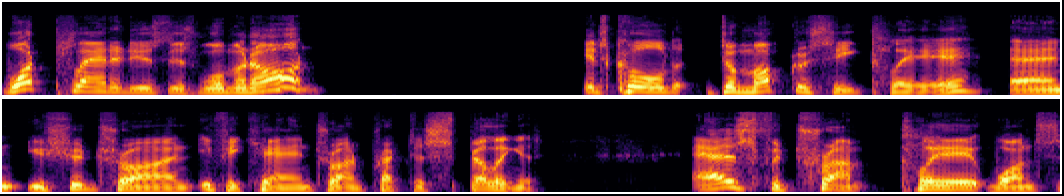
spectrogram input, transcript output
What planet is this woman on? It's called Democracy, Claire, and you should try and, if you can, try and practice spelling it. As for Trump, Claire wants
